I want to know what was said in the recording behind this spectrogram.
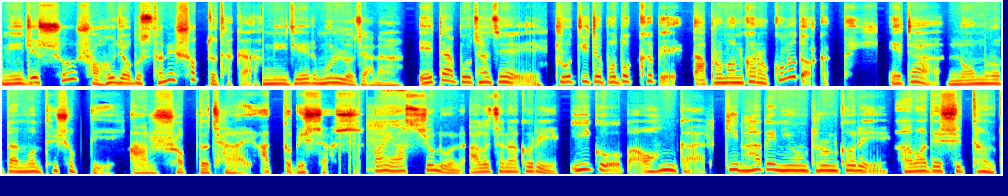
নিজস্ব সহজ অবস্থানে শক্ত থাকা, নিজের মূল্য জানা। এটা বোঝা যে প্রতিটা পদক্ষেপে তা প্রমাণ করার কোনো দরকার নেই। এটা নম্রতার মধ্যে শক্তি আর শব্দ ছাড়াই আত্মবিশ্বাস। তাই আজ চলুন আলোচনা করি ইগো বা অহংকার কীভাবে নিয়ন্ত্রণ করে আমাদের সিদ্ধান্ত,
